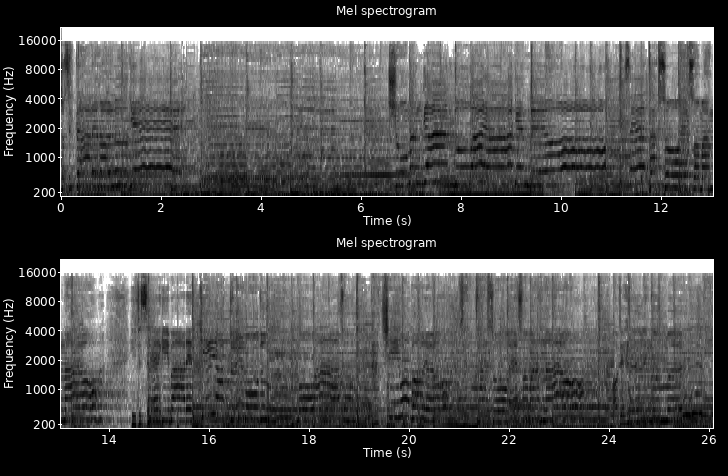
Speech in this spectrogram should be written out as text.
묻었죠 색다른 얼룩에. 조만간 또 와야겠네요. 세탁소에서 만나요. 이제 색이 바랜 기억들 모두 모아서 다 지워버려요. 세탁소에서 만나요. 어제 흘린 눈물은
